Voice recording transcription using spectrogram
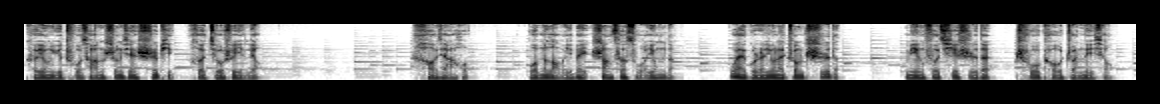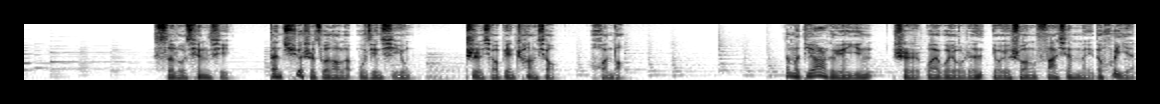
可用于储藏生鲜食品和酒水饮料。好家伙，我们老一辈上厕所用的，外国人用来装吃的，名副其实的出口转内销。思路清奇，但确实做到了物尽其用，滞销变畅销，环保。那么第二个原因是外国友人有一双发现美的慧眼。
